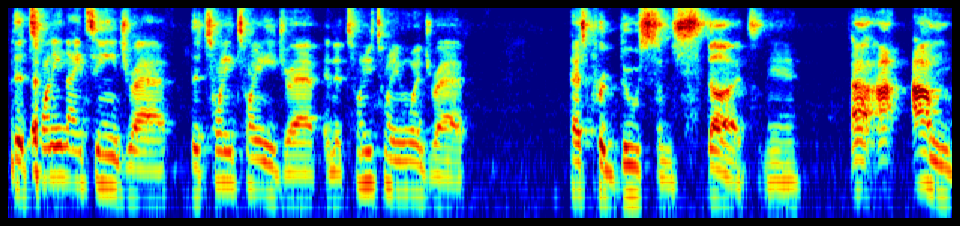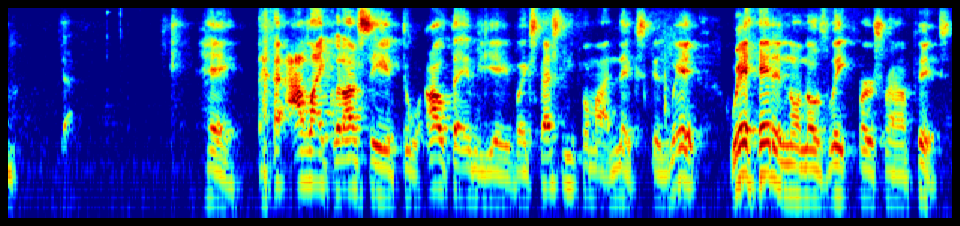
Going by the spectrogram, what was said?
the 2019 draft, the 2020 draft, and the 2021 draft has produced some studs, man. I, I, I'm hey, I like what I'm seeing throughout the NBA, but especially for my Knicks, because we're we're hitting on those late first round picks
